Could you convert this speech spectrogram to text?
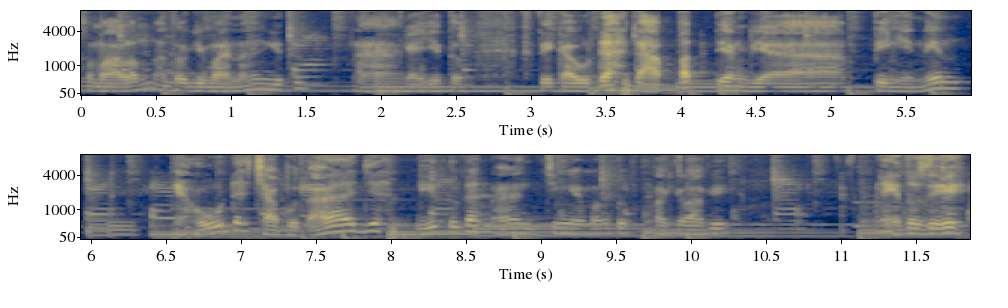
semalam atau gimana gitu. Nah kayak gitu. Ketika udah dapet yang dia pinginin ya udah cabut aja gitu kan anjing emang tuh laki-laki. Nah itu sih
